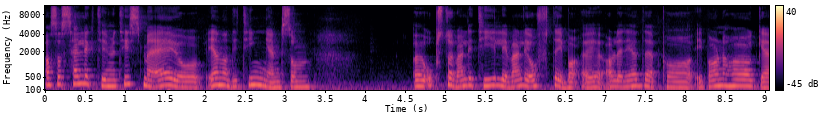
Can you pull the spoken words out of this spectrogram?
Altså, selektiv mutisme er jo en av de tingene som oppstår veldig tidlig, veldig ofte i, eh, allerede på, i barnehage.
